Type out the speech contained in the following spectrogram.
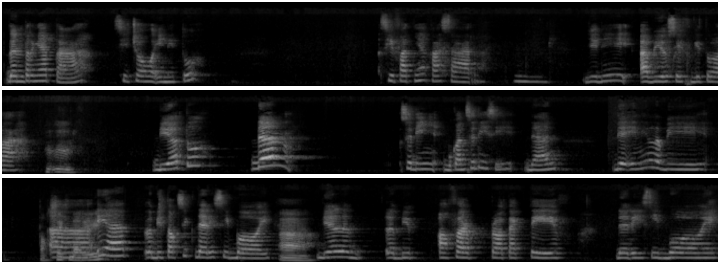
dan ternyata si cowok ini tuh sifatnya kasar. Jadi abusive gitulah. Mm-mm. Dia tuh dan sedih bukan sedih sih dan dia ini lebih Toxic eh, dari. iya lebih toxic dari si boy Ah. dia leb- lebih overprotective dari si boy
